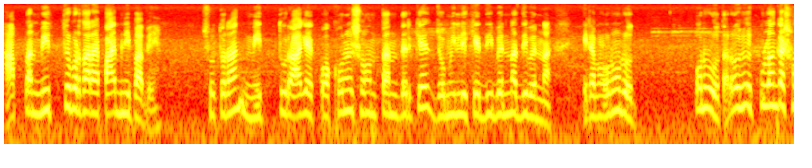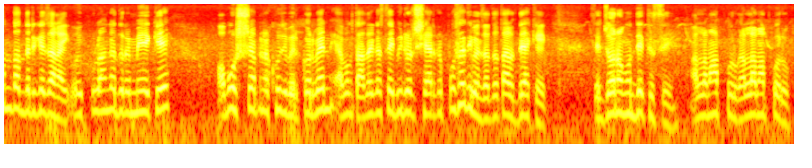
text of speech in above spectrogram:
আপনার মৃত্যুর পর তারা পায়নি পাবে। সুতরাং মৃত্যুর আগে কখনোই সন্তানদেরকে জমি লিখে দিবেন না দিবেন না। এটা আমার অনুরোধ। অনুরোধ, আর ওই কুলাঙ্গা সন্তানদেরকে জানাই। ওই কুলাঙ্গা দূরে মেয়েকে অবশ্যই আপনারা খুঁজে বের করবেন এবং তাদের কাছে এই ভিডিওটা শেয়ার করে পৌঁছে দেবেন যাতে তারা দেখে যে জনগণ দেখতেছে। আল্লাহ মাফ করুক, আল্লাহ মাফ করুক।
